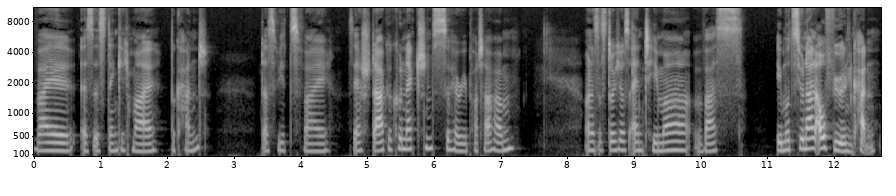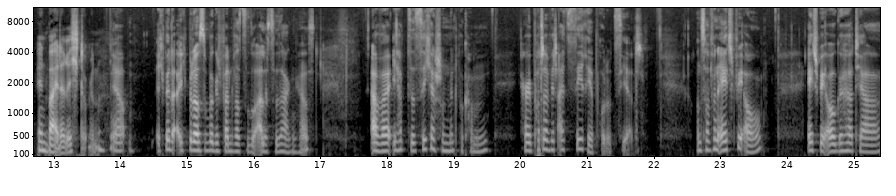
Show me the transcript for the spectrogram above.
weil es ist, denke ich mal, bekannt, dass wir zwei sehr starke Connections zu Harry Potter haben. Und es ist durchaus ein Thema, was emotional aufwühlen kann in beide Richtungen. Ja. Ich bin, ich bin auch super gespannt, was du so alles zu sagen hast. Aber ihr habt es sicher schon mitbekommen. Harry Potter wird als Serie produziert. Und zwar von HBO. HBO gehört ja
